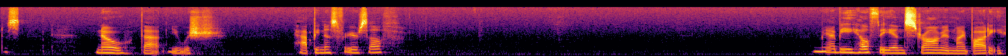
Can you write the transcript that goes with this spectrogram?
Just know that you wish happiness for yourself. May I be healthy and strong in my body.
